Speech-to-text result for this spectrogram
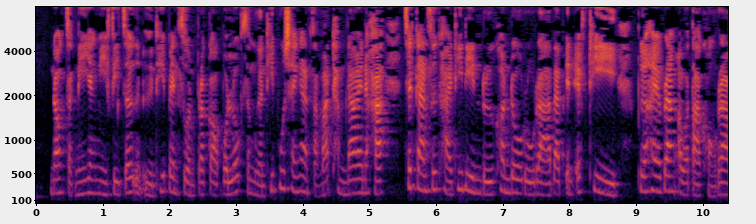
ๆ นอกจากนี้ยังมีฟีเจอร์อื่น ๆ ที่เป็นส่วนประกอบบนโลกเสมือนที่ผู้ใช้งานสามารถทำได้นะคะ เช่นการซื้อขายที่ดินหรือคอนโดหรูหราแบบ NFT เพื่อให้ร่างอวตารของเรา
